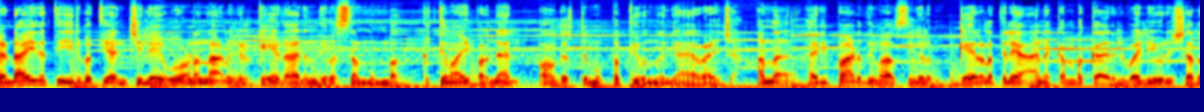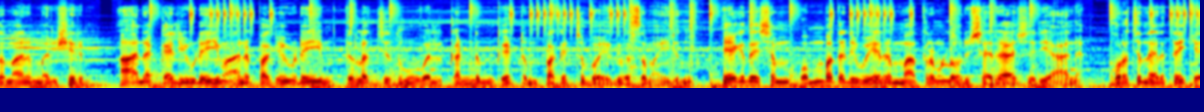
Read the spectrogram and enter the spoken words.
രണ്ടായിരത്തി ഇരുപത്തി അഞ്ചിലെ ഓണനാളുകൾക്ക് ഏതാനും ദിവസം മുമ്പ് കൃത്യമായി പറഞ്ഞാൽ ഓഗസ്റ്റ് മുപ്പത്തി ഒന്ന് ഞായറാഴ്ച. അന്ന് ഹരിപ്പാട് നിവാസികളും കേരളത്തിലെ ആനക്കമ്പക്കാരിൽ വലിയൊരു ശതമാനം മനുഷ്യരും ആനക്കലിയുടെയും ആനപ്പകയുടെയും തിളച്ചു തൂവൽ കണ്ടും കേട്ടും പകച്ചുപോയ ദിവസമായിരുന്നു. ഏകദേശം ഒമ്പതടി ഉയരം മാത്രമുള്ള ഒരു ശരാശരി ആന കുറച്ചു നേരത്തേക്ക്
